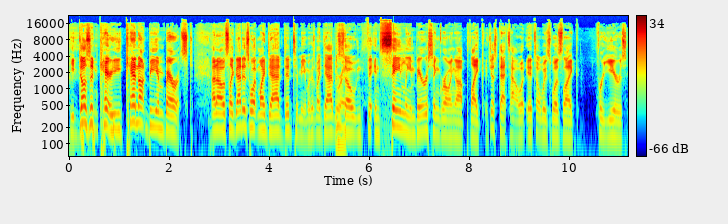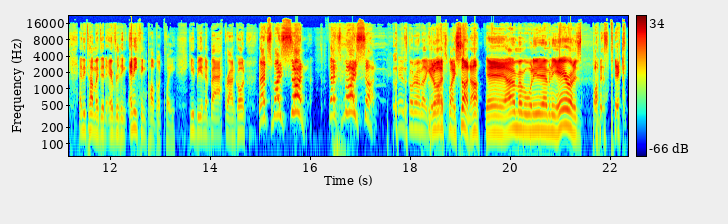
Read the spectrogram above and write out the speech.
He doesn't care. He cannot be embarrassed. And I was like, that is what my dad did to me because my dad was Right. so inf- insanely embarrassing growing up. Like, just that's how it, it always was like for years. Anytime I did everything, anything publicly, he'd be in the background going, That's my son! That's my son! He was going around like, You know, that's my son, huh? Yeah, yeah, yeah, I remember when he didn't have any hair on his, on his dick.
